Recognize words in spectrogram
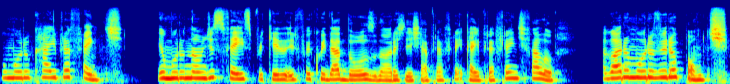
o muro cair para frente. E o muro não desfez, porque ele foi cuidadoso na hora de deixar pra cair para frente falou: agora o muro virou ponte.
